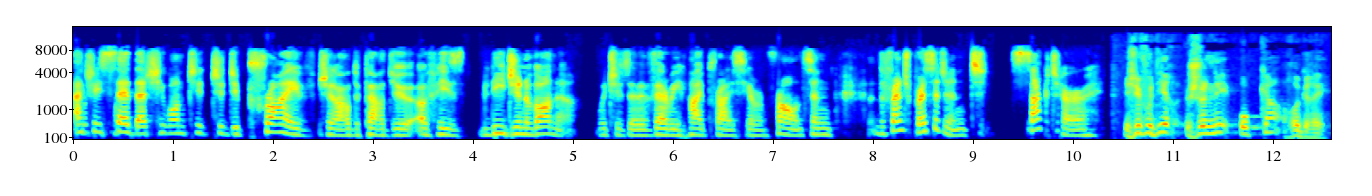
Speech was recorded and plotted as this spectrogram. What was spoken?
actually said that she wanted to deprive Gérard Depardieu of his Legion of Honor, which is a very high prize here in France. And the French president sacked her Et je vais vous dire, je n'ai aucun regret.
